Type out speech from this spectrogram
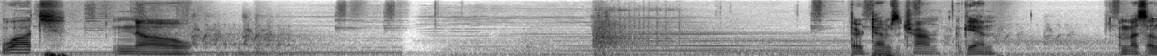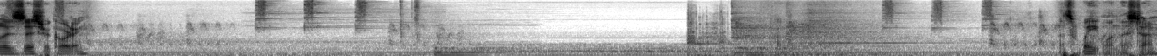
What? No. Third time's the charm, again. Unless I lose this recording. Let's wait one this time.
